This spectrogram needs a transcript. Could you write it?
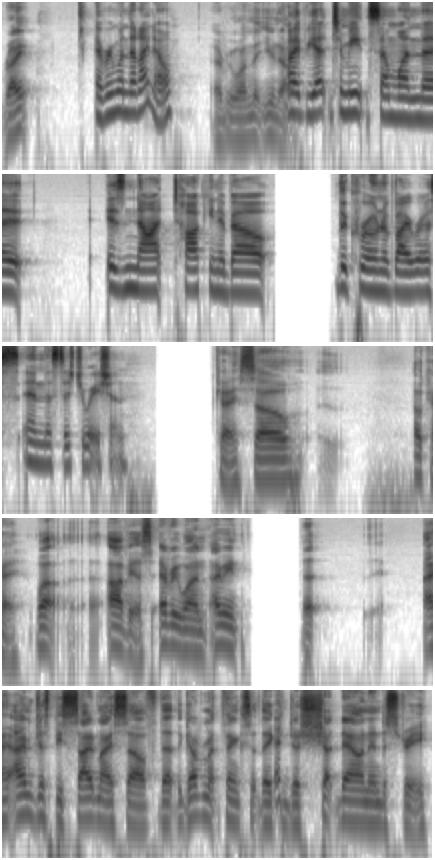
right? Everyone that I know. Everyone that you know. I've yet to meet someone that is not talking about the coronavirus and the situation. Okay. So, okay. Well, obvious. Everyone, I mean, I, I'm just beside myself that the government thinks that they can just shut down industry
